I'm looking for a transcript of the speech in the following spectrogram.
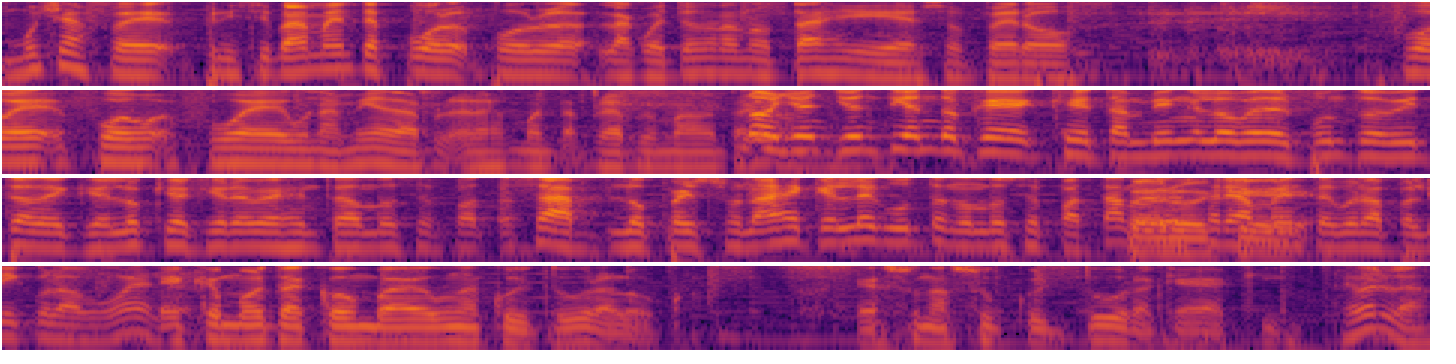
Mucha fe, principalmente por, por la cuestión del anotaje y eso, pero fue, fue, fue una mierda la, No, yo, yo entiendo que, que también él lo ve desde el punto de vista de que él lo que quiere ver gente dándose patas. O sea, los personajes que él le gustan dándose patas no es necesariamente que- es una película buena. Es que Mortal Kombat es una cultura, loco. Es una subcultura que hay aquí. ¿Es verdad?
